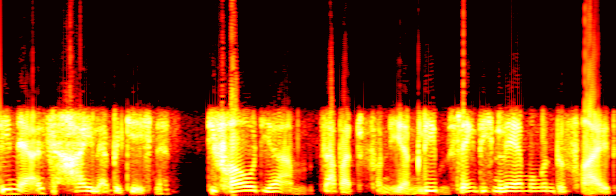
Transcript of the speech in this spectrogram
denen er als Heiler begegnet. Die Frau, die er am Sabbat von ihren lebenslänglichen Lähmungen befreit,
